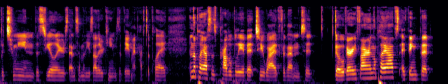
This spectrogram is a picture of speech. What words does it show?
between the Steelers and some of these other teams that they might have to play in the playoffs is probably a bit too wide for them to go very far in the playoffs. I think that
